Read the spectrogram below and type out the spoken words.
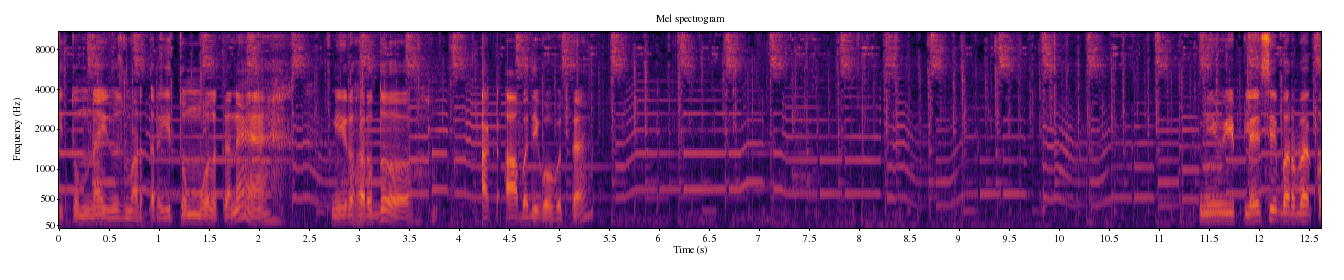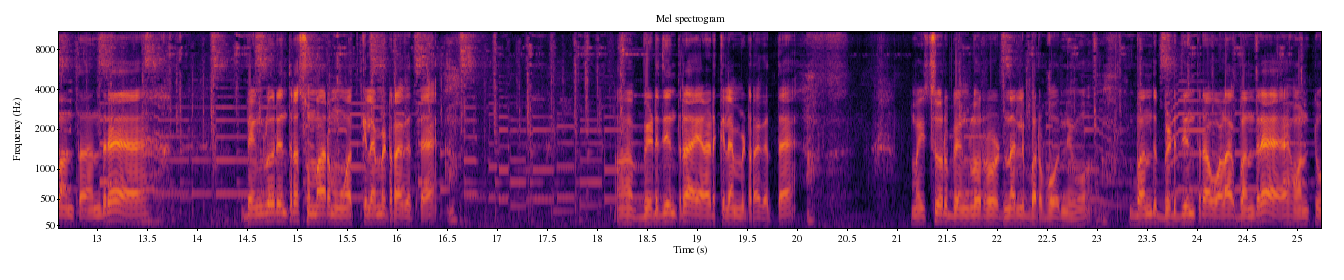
ಈ ತುಂಬನ್ನ ಯೂಸ್ ಮಾಡ್ತಾರೆ. ಈ ತುಂಬ ಮೂಲಕನೇ ನೀರು ಹರಿದು ಆ ಬದಿಗೆ ಹೋಗುತ್ತೆ. ನೀವು ಈ ಪ್ಲೇಸಿಗೆ ಬರಬೇಕು ಅಂತ ಅಂದರೆ ಬೆಂಗಳೂರಿಂತ್ರ ಸುಮಾರು ಮೂವತ್ತು ಕಿಲೋಮೀಟ್ರ್ ಆಗುತ್ತೆ. ಬಿಡದಿಂತ್ರ ಎರಡು ಕಿಲೋಮೀಟ್ರ್ ಆಗುತ್ತೆ. ಮೈಸೂರು ಬೆಂಗಳೂರು ರೋಡ್ನಲ್ಲಿ ಬರ್ಬೋದು ನೀವು. ಬಂದು ಬಿಡದಿಂತ್ರ ಒಳಗೆ ಬಂದರೆ ಒಂದು ಟೂ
